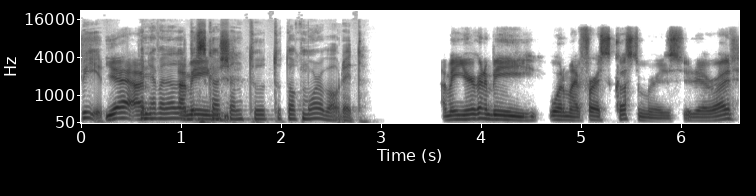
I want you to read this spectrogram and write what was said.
we Yeah, can I'm- have another I mean, discussion to to talk more about it. I mean, you're going to be one of my first customers, right?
